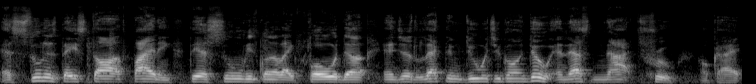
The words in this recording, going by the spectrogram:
As soon as they start fighting, they assume he's going to like fold up and just let them do what you're going to do. And that's not true, okay?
